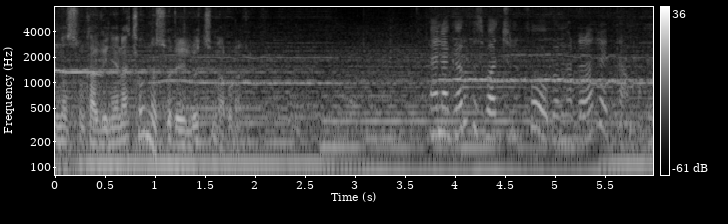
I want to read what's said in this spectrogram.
እነሱን ካገኘናቸው እነሱ ወደ ሌሎች ይመሩናል። ለነገሩ ህዝባችን እኮ በመረዳት አይታማም።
